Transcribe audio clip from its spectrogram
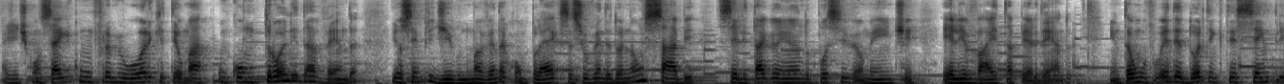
a gente consegue com um framework ter uma, um controle da venda. E eu sempre digo, numa venda complexa, se o vendedor não sabe se ele está ganhando, possivelmente ele vai estar tá perdendo. Então o vendedor tem que ter sempre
